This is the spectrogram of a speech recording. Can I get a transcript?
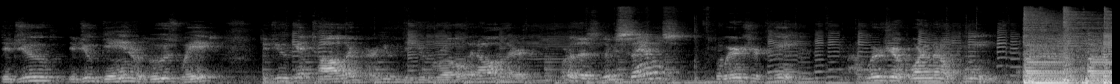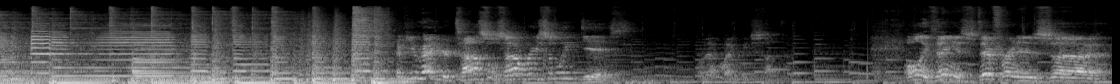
Did you did you gain or lose weight? Did you get taller, or you, did you grow at all, or What are those new sandals? where's your cape? Where's your ornamental cane? Have you had your tonsils out recently? Yes. Well, that might be something. Only thing is different is uh,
